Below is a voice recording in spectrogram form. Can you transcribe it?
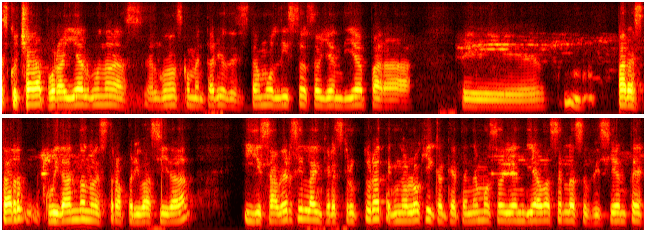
escuchaba por ahí algunas, algunos comentarios de si estamos listos hoy en día para, eh, para estar cuidando nuestra privacidad. y saber si la infraestructura tecnológica que tenemos hoy en día va a ser la suficiente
